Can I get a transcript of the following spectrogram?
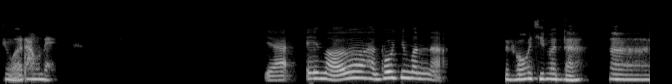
Em ở đâu nè? Dạ em ở thành phố Hồ Chí Minh ạ. À. thành phố Hồ Chí Minh à, à.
